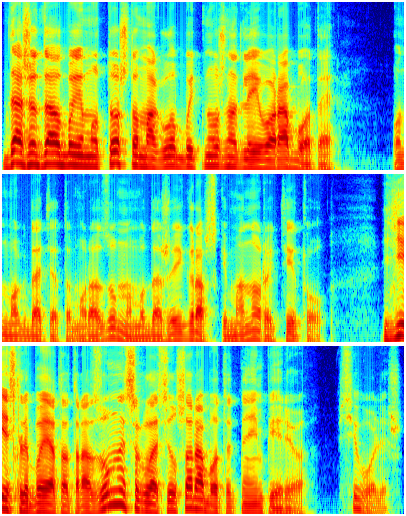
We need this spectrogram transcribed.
Даже дал бы ему то, что могло быть нужно для его работы. Он мог дать этому разумному даже и графский манор и титул — если бы этот разумный согласился работать на империю. Всего лишь.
